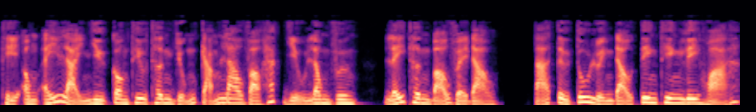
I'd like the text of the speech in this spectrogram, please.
thì ông ấy lại như con thiêu thân dũng cảm lao vào hắc diệu Long Vương, lấy thân bảo vệ đạo. Tả từ tu luyện đạo tiên thiên ly hỏa,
